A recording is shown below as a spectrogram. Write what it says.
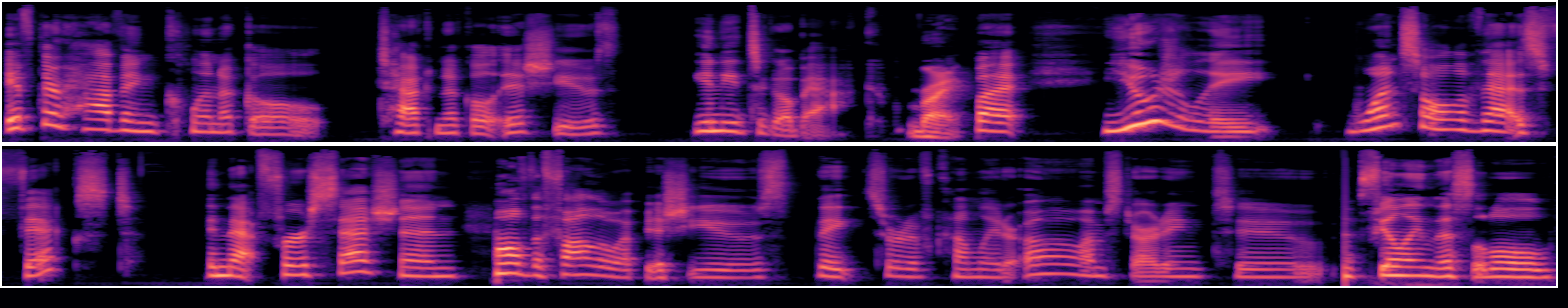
if they're having clinical, technical issues, you need to go back. Right. But usually, once all of that is fixed in that first session, all the follow up issues, they sort of come later. Oh, I'm starting to, I'm feeling this little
